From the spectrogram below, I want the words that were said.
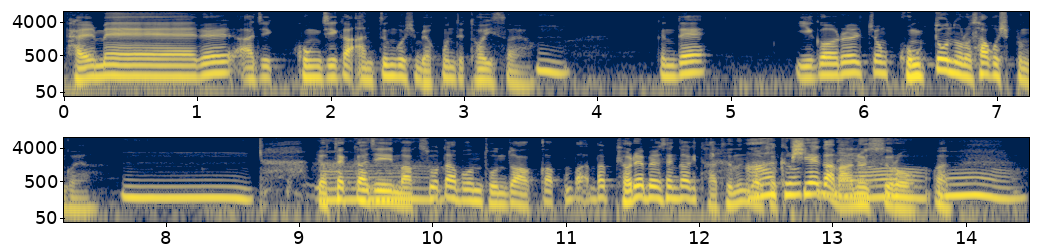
발매를 아직 공지가 안 뜬 곳이 몇 군데 더 있어요. 음. 근데 이거를 좀 공돈으로 사고 싶은 거야. 음. 여태까지 아. 막 쏟아본 돈도 아깝고 막, 막 별의별 생각이 다 드는 거죠. 아, 피해가. 많을수록. 어. 어.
